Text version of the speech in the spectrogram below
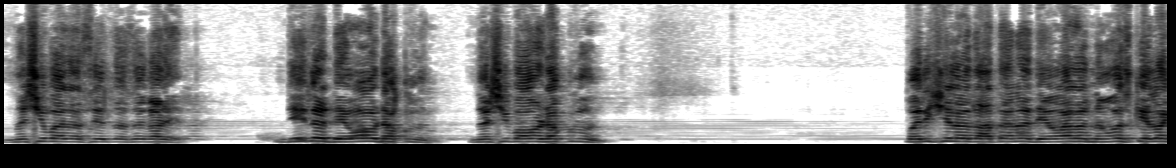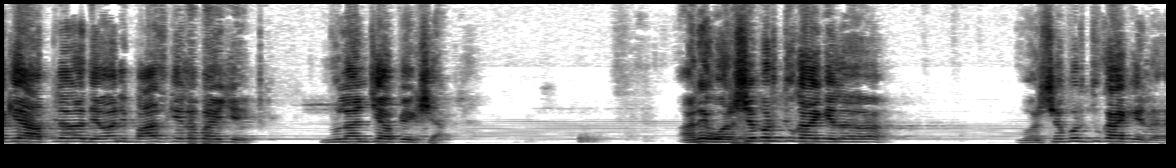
नशिबात असेल तसं घडेल. दिलं देवावर ढकलून नशिबावर ढकलून. परीक्षेला जाताना देवाला नवस केला की आपल्याला देवाने पास केलं पाहिजे मुलांची अपेक्षा. अरे वर्षभर तू काय केलं? वर्षभर तू काय केलं?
